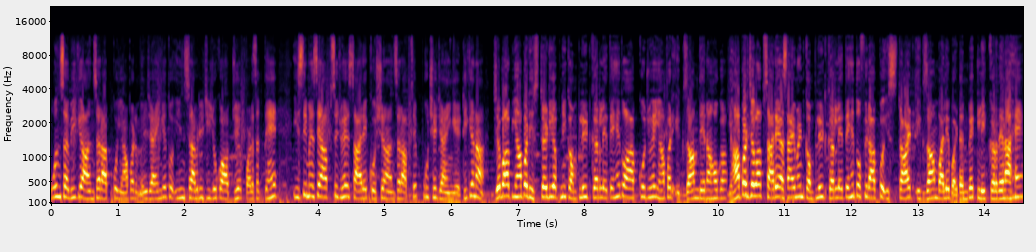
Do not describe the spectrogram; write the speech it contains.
उन सभी के आंसर आपको यहाँ पर मिल जाएँगे। तो इन सारी चीज़ों को आप जो है पढ़ सकते हैं। इसी में से आपसे जो है सारे क्वेश्चन आंसर आपसे पूछे जाएँगे, ठीक है ना? जब आप यहाँ पर स्टडी अपनी कंप्लीट कर लेते हैं तो आपको जो है यहाँ पर एग्ज़ाम देना होगा। यहाँ पर जब आप सारे असाइनमेंट कंप्लीट कर लेते हैं तो फिर आपको स्टार्ट एग्ज़ाम वाले बटन पे क्लिक कर देना है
